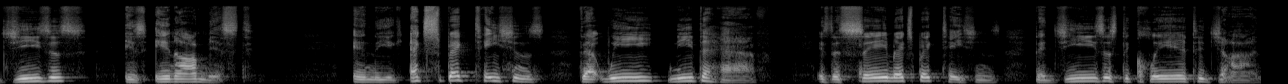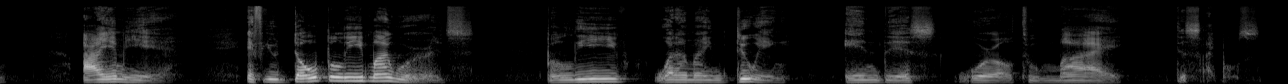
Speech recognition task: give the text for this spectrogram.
Jesus is in our midst. And the expectations that we need to have is the same expectations that Jesus declared to John I am here. If you don't believe my words, believe what am I doing in this world through my disciples.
